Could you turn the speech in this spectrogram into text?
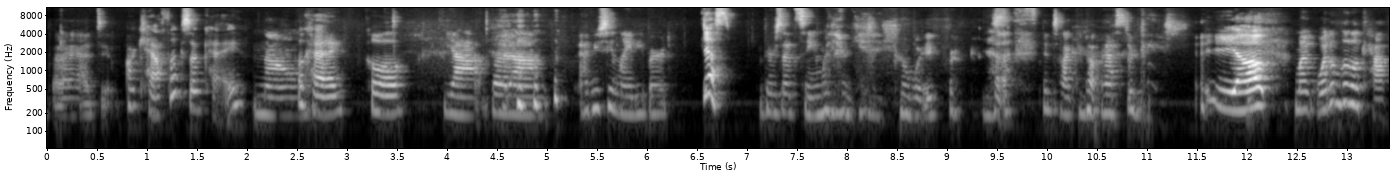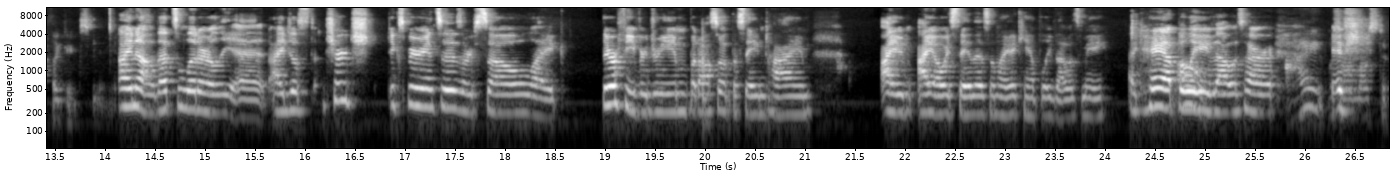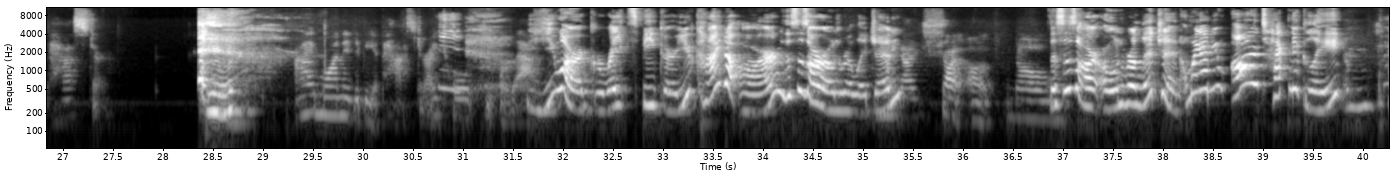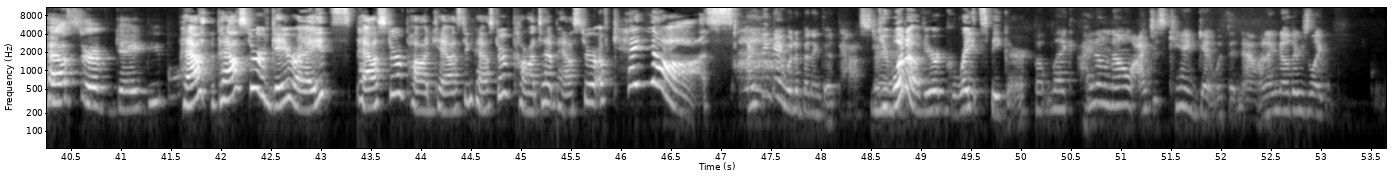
but I had to. Are Catholics okay? No. Okay, cool. Yeah, but um, have you seen Lady Bird? Yes. There's that scene where they're getting the wafers and talking about masturbation. Yep. I'm like, what a little Catholic experience. I know, that's literally it. I just church experiences are so like they're a fever dream, but also at the same time, I I always say this, I'm like, I can't believe that was me. I can't believe Oh. that was her. I was If almost a pastor. I wanted to be a pastor. I told people that. You are a great speaker. You kind of are. This is our own Oh my religion. God, shut up. No. This is our own religion. Oh my god, you are technically I'm pastor of gay people? pa- pastor of gay rights, pastor of podcasting, pastor of content, pastor of chaos. I think I would have been a good pastor. You would have. You're a great speaker. But like, I don't know. I just can't get with it now. And I know there's like,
